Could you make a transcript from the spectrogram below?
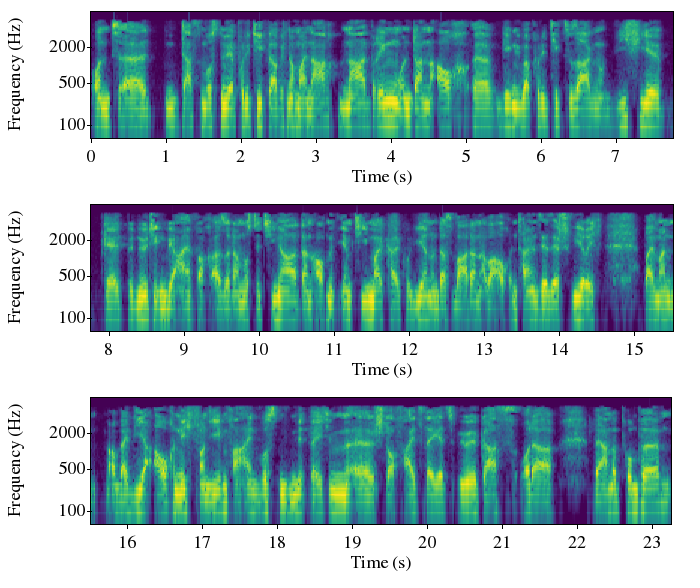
Und äh, das mussten wir Politik, glaube ich, nochmal nach, nahe bringen und dann auch äh, gegenüber Politik zu sagen, wie viel Geld benötigen wir einfach. Also da musste Tina dann auch mit ihrem Team mal kalkulieren und das war dann aber auch in Teilen sehr, sehr schwierig, weil man, weil wir auch nicht von jedem Verein wussten, mit welchem äh, Stoff heizt er jetzt Öl, Gas oder Wärmepumpe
